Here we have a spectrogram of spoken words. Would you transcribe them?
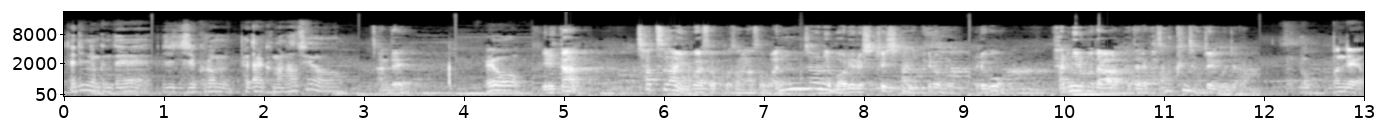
대리님 근데 이제, 이제 그럼 배달 그만하세요 안 돼. 왜요? 일단 차트나 육아에서 벗어나서 완전히 머리를 식힐 시간이 필요해. 그리고 다른 일보다 배달의 가장 큰 장점이 뭔지 알아? 뭐, 뭔데요?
